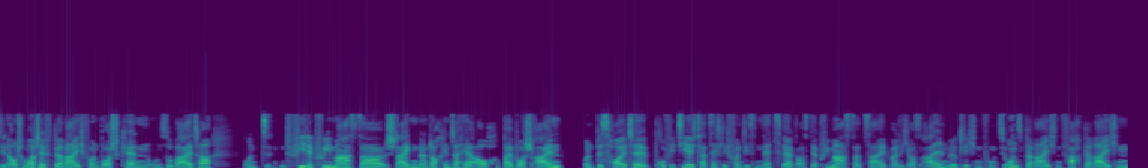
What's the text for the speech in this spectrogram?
den Automotive-Bereich von Bosch kennen und so weiter. Und viele Premaster steigen dann doch hinterher auch bei Bosch ein. Und bis heute profitiere ich tatsächlich von diesem Netzwerk aus der Premaster-Zeit, weil ich aus allen möglichen Funktionsbereichen, Fachbereichen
